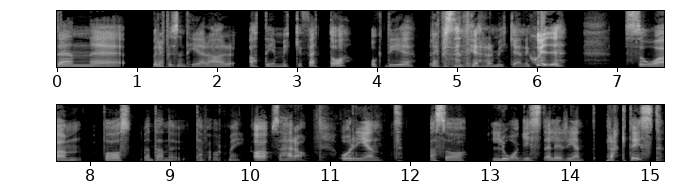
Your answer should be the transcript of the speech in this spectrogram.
den representerar att det är mycket fett då och det representerar mycket energi. Så, um, vad, vänta nu tappar jag bort mig. Ja, så här då. Och rent, alltså logiskt eller rent praktiskt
